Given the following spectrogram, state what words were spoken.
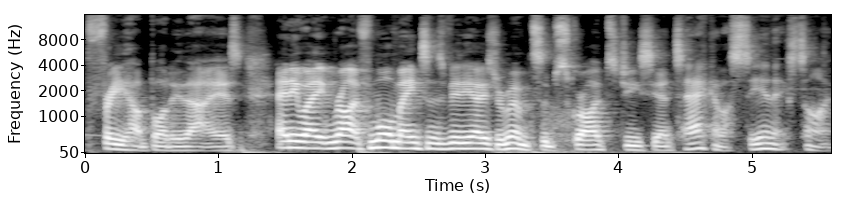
FreeHub body that is. Anyway, right, for more maintenance videos, remember to subscribe to GCN Tech and I'll see you next time.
